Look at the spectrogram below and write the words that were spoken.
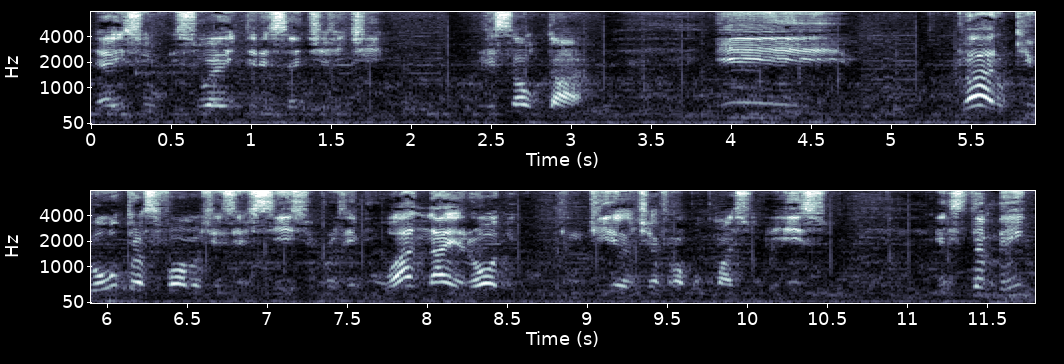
Né? Isso, isso é interessante a gente ressaltar. E claro que outras formas de exercício, por exemplo, o anaeróbico, que um dia a gente vai falar um pouco mais sobre isso, eles também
